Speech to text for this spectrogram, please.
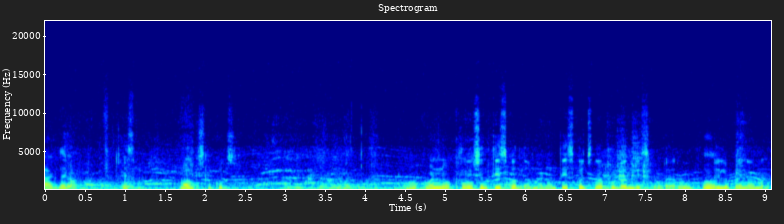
స్టార్ట్ కరే బాలకృష్ణ కూర్చో. వన్ ఒక్క నిమిషం తీసుకొద్దాం మేడం. తీసుకొచ్చిన ఫోటోలు తీసుకుంటారు. వాడు వెళ్ళిపోయినా మనం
